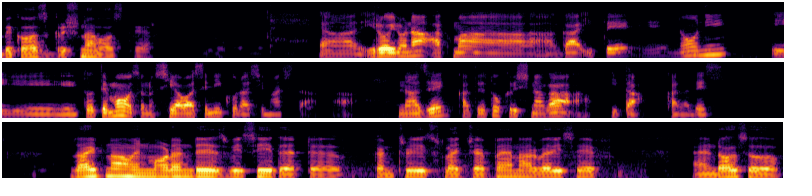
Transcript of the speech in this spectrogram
because krishna was there あいろいろな悪魔がいてえーのに、 えいとてもその幸せに暮らしました。あなぜかというと、クリシュナがいたからです。Right now, in modern days, we see that uh, countries like Japan are very safe, and also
